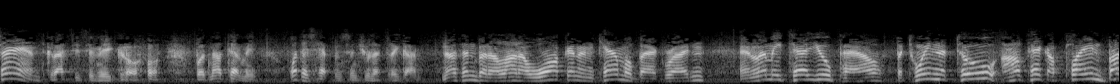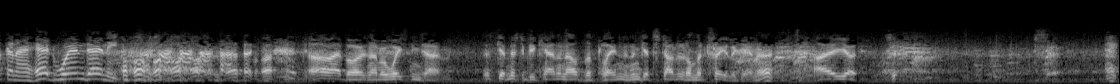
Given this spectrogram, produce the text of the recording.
sand. Gracias, amigo. But now tell me, what has happened since you left Regan? Nothing but a lot of walking and camelback riding. And let me tell you, pal, between the two, I'll take a plane bucking a headwind any All right, boys, now we're wasting time. Let's get Mr. Buchanan out of the plane and then get started on the trail again, huh? I, uh. Hey,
